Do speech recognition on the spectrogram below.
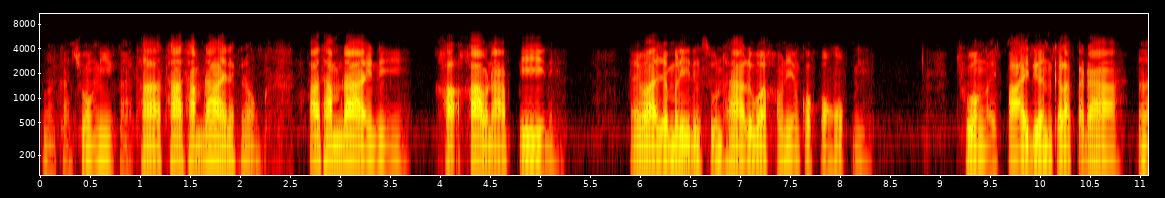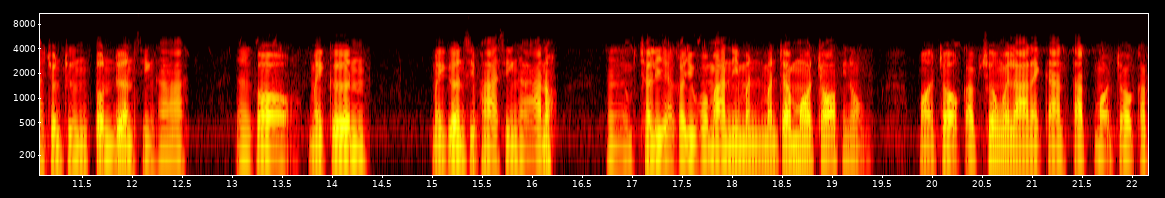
เออกับช่วงนี้ก็ถ้าถ้าทำได้นะพี่น้อง ถ้าทำได้นี่ข้าข้าวนาปีนี่ไม่ว่าจะมะลิหนึ่งศูนย์ห้าหรือว่าข้าวเหนียวก็คอหกนี่ ช่วงไอ้ปลายเดือนกรกฎาเออจนถึงต้นเดือนสิงหาเออก็ไม่เกินไม่เกินสิบห้าสิงหาเนาะเออเฉลี่ยก็อยู่ประมาณนี้มันมันจะเหมาะเจาะพี่น้องเหมาะเจาะกับช่วงเวลาในการตัดเหมาะเจาะกับ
